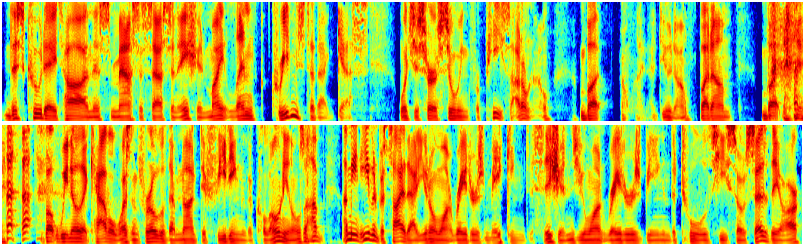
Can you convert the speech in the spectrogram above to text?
this coup d'état and this mass assassination might lend credence to that guess, which is her suing for peace. I don't know, but oh, I, I do know, but um, but but we know that Cavill wasn't thrilled with them not defeating the Colonials. I, I mean, even beside that, you don't want Raiders making decisions. You want Raiders being the tools he so says they are,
